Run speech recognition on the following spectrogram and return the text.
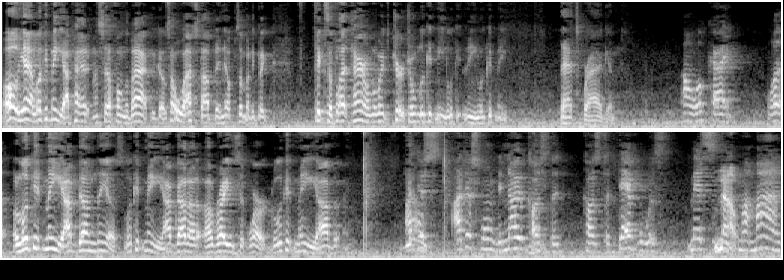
Oh yeah, look at me. I patted myself on the back because oh I stopped and helped somebody pick, fix a flat tire on the way to church. Oh look at me, look at me, look at me. That's bragging. oh, okay. Well, Oh, Look at me. I've done this. Look at me. I've got a, a raise at work. Look at me. I've. I just I just wanted to know because the because the devil was messing No. with my mind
